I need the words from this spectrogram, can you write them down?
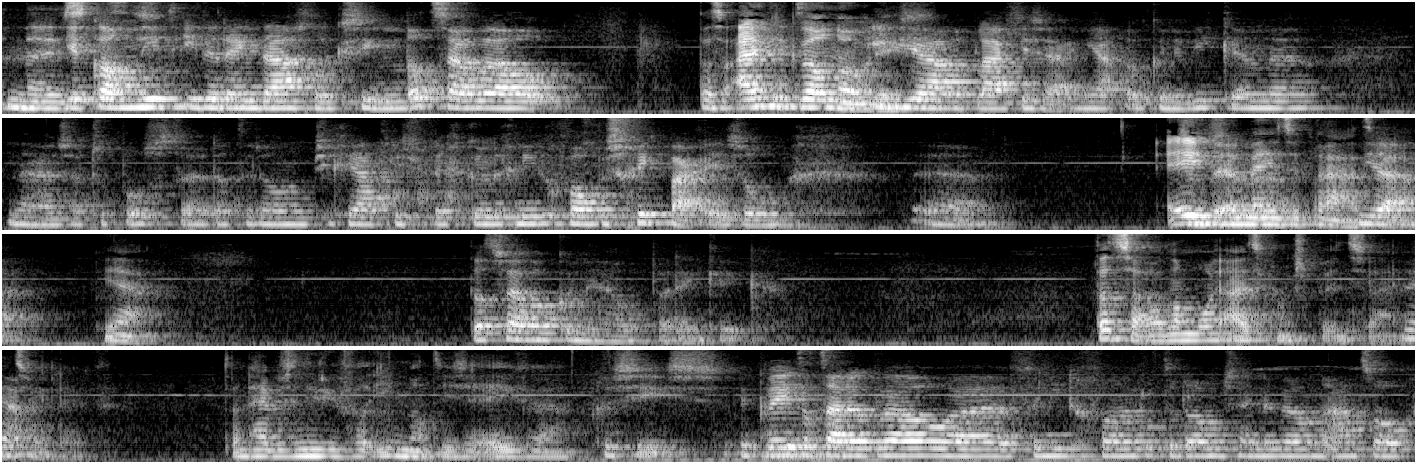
Nee, je kan niet iedereen dagelijks zien. Dat zou wel Dat is eigenlijk wel het nodig. ideale plaatje zijn. Ja, ook in de weekenden, de huisartsenposten, dat er dan een psychiatrisch verpleegkundige in ieder geval beschikbaar is om. eh, Even bellen. mee te praten. ja, ja. dat zou wel kunnen helpen, denk ik. Dat zou wel een mooi uitgangspunt zijn Ja. natuurlijk. Dan hebben ze in ieder geval iemand die ze even... Precies. Ik weet dat daar ook wel, eh, in ieder geval in Rotterdam zijn er wel een aantal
